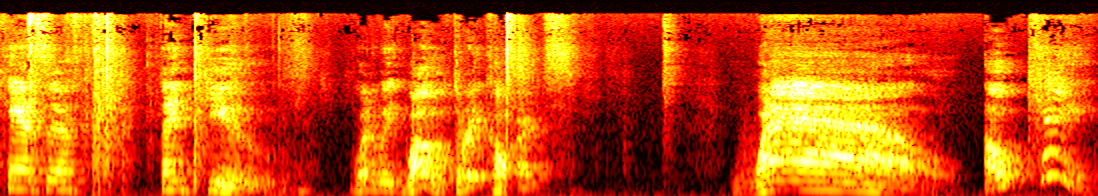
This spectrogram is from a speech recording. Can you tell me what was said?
Cancer, thank you. What do we? Whoa, three cards. Wow. Okay.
